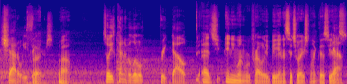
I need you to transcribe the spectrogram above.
shadowy figures. Wow. So he's kind of a little freaked out. As anyone would probably be in a situation like this, Yeah. yes.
